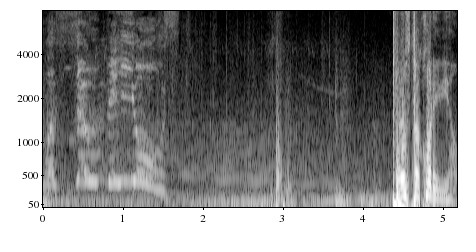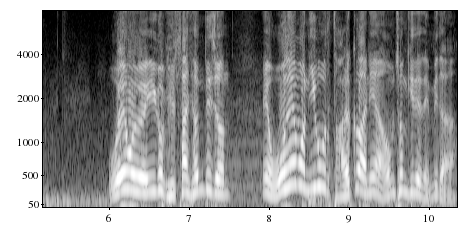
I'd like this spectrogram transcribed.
will soon be yours! 보스터 콜의 위험. 오해몬 이거 비슷한 현대전? 예, 오해몬 이거보다 더 할 거 아니야. 엄청 기대됩니다.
